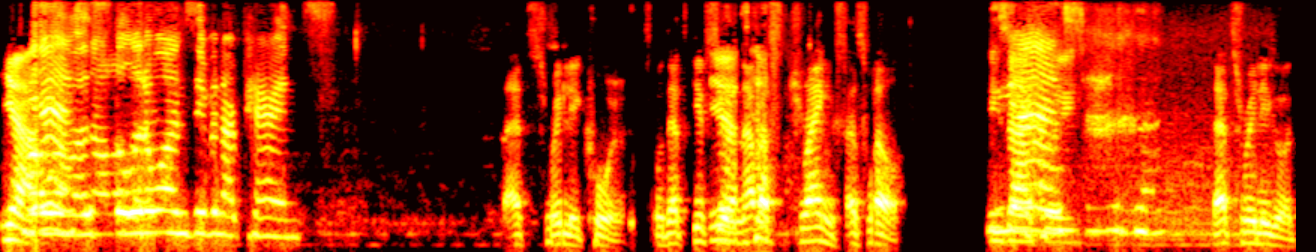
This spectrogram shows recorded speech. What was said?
Yeah. All Yes, of us, all the of little us. ones, even our parents. That's really cool. So that gives you another strength as well. Exactly. Yes. That's really good.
